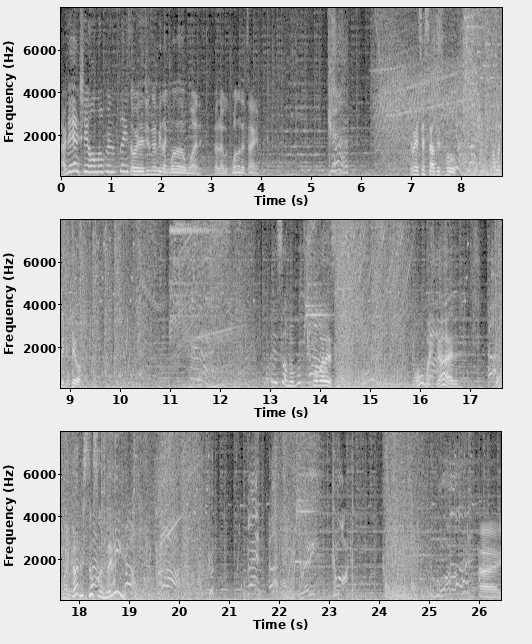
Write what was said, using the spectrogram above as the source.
Are they actually all over the place, or are they just gonna be like one at a one, or like one at a time? Let me test out this move. How much you can kill? This is some. What about this? Oh my god! Oh my god, there's still so many. Ven! You ready? Come on! What? I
